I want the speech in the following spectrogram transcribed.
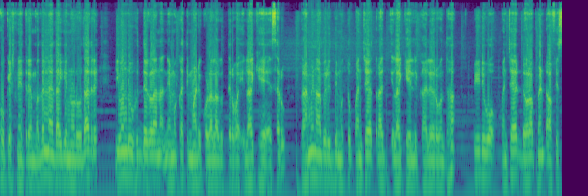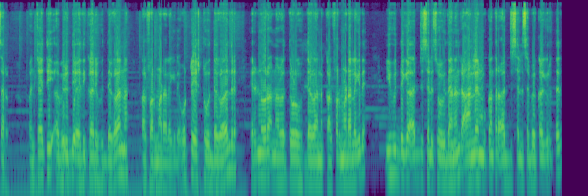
ಓಕೆ ಸ್ನೇಹಿತರೆ, ಮೊದಲನೇದಾಗಿ ನೋಡುವುದಾದ್ರೆ ಈ ಒಂದು ಹುದ್ದೆಗಳನ್ನು ನೇಮಕಾತಿ ಮಾಡಿಕೊಳ್ಳಲಾಗುತ್ತಿರುವ ಇಲಾಖೆಯ ಹೆಸರು ಗ್ರಾಮೀಣಾಭಿವೃದ್ಧಿ ಮತ್ತು ಪಂಚಾಯತ್ ರಾಜ್ ಇಲಾಖೆಯಲ್ಲಿ ಖಾಲಿ ಇರುವಂತಹ ಪಿಡಿಒ ಪಂಚಾಯತ್ ಡೆವಲಪ್ಮೆಂಟ್ ಆಫೀಸರ್ ಪಂಚಾಯತಿ ಅಭಿವೃದ್ಧಿ ಅಧಿಕಾರಿ ಹುದ್ದೆಗಳನ್ನು ಕಾಲ್ಫರ್ ಮಾಡಲಾಗಿದೆ. ಒಟ್ಟು ಎಷ್ಟು ಹುದ್ದೆಗಳು ಅಂದರೆ ಎರಡ್ ನೂರ ನಲವತ್ತೇಳು ಹುದ್ದೆಗಳನ್ನು ಕಾಲ್ಫರ್ ಮಾಡಲಾಗಿದೆ. ಈ ಹುದ್ದೆಗೆ ಅರ್ಜಿ ಸಲ್ಲಿಸುವ ವಿಧಾನ ಅಂದರೆ ಆನ್ಲೈನ್ ಮುಖಾಂತರ ಅರ್ಜಿ ಸಲ್ಲಿಸಬೇಕಾಗಿರುತ್ತದೆ.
